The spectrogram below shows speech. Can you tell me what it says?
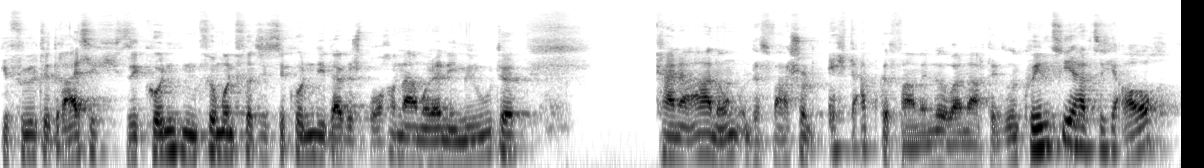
gefühlte 30 Sekunden, 45 Sekunden, die wir gesprochen haben oder eine Minute. Keine Ahnung. Und das war schon echt abgefahren, wenn du darüber nachdenkst. Und Quincy hat sich auch,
